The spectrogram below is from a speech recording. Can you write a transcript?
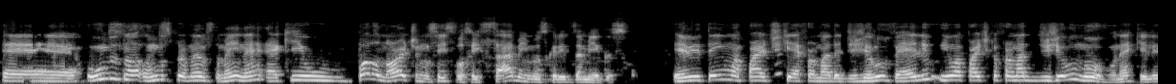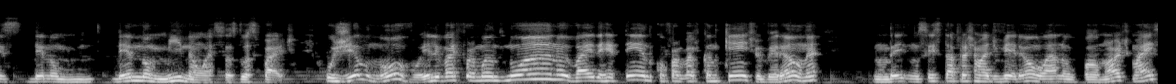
É, um, dos, um dos problemas também, né, é que o Polo Norte, não sei se vocês sabem, meus queridos amigos, ele tem uma parte que é formada de gelo velho e uma parte que é formada de gelo novo, né? Que eles denom denominam essas duas partes. O gelo novo, ele vai formando no ano, vai derretendo conforme vai ficando quente, no verão, né? Não, de, não sei se dá para chamar de verão lá no Polo Norte, mas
